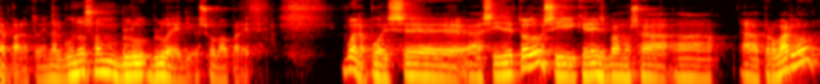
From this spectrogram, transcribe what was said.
aparato. En algunos son Blue, Blue solo aparece. Bueno, pues eh, así de todo. Si queréis vamos a, probarlo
